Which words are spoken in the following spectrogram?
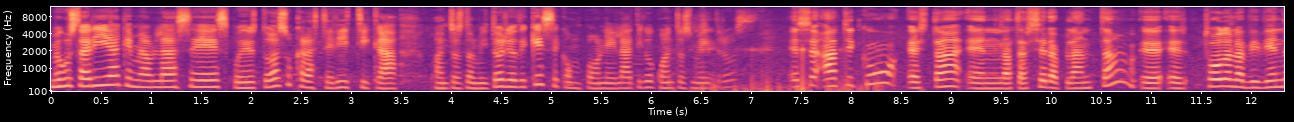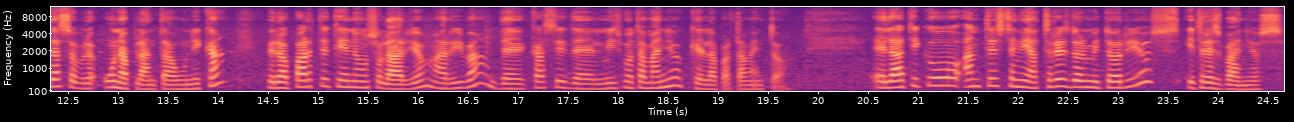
me gustaría que me hablases pues, de todas sus características, cuántos dormitorios, de qué se compone el ático, cuántos metros. Ese ático está en la tercera planta, eh, toda la vivienda sobre una planta única, pero aparte tiene un solario arriba de casi del mismo tamaño que el apartamento. El ático antes tenía tres dormitorios y tres baños.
